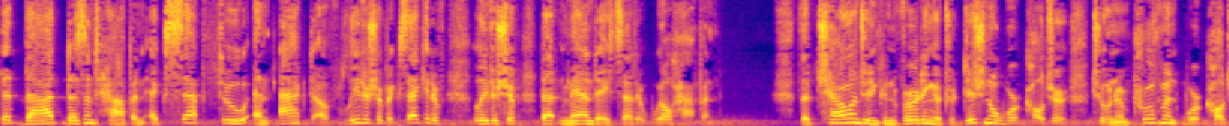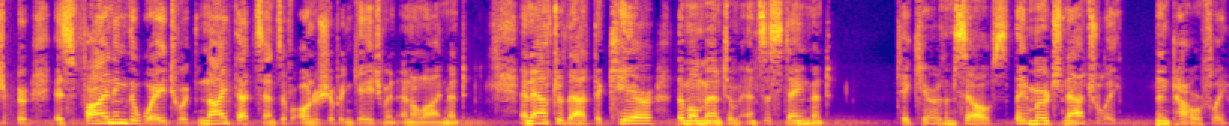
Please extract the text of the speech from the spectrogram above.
that that doesn't happen except through an act of leadership, executive leadership that mandates that it will happen. The challenge in converting a traditional work culture to an improvement work culture is finding the way to ignite that sense of ownership, engagement, and alignment. And after that, the care, the momentum, and sustainment take care of themselves. They emerge naturally and powerfully.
